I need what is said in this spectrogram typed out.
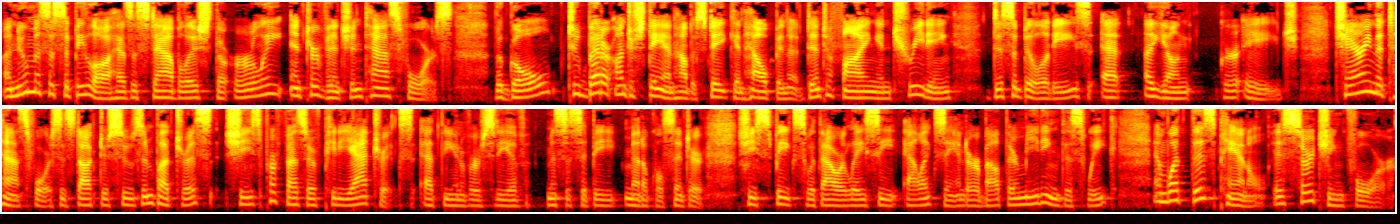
A new Mississippi law has established the Early Intervention Task Force. The goal? To better understand how the state can help in identifying and treating disabilities at a young age. Chairing the task force is Dr. Susan Buttross. She's professor of pediatrics at the University of Mississippi Medical Center. She speaks with our Lacey Alexander about their meeting this week and what this panel is searching for.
